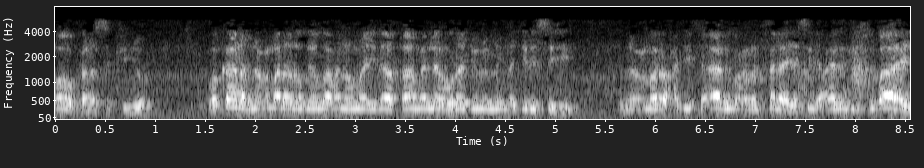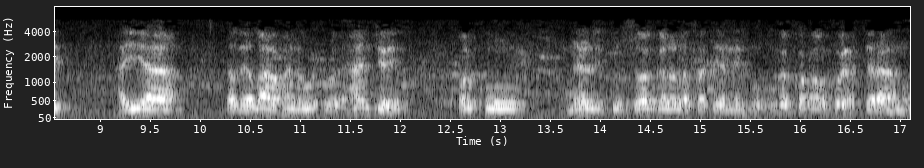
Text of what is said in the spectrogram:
oo uu kala sikiyo. Wa kaana ibnu cumara radi allahu canhuma idaa qaama lahu rajulu min majlisihi ibnu cumar oo xadiidka aada ugu camalfalaya sidai caadadiisuba ahayd. Ayaa radia allahu canhu wuxuu ahaan jiray kolkuu meel intuu soo galo la fadhiya nin uu uga kaco oo ku ixtiraamo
